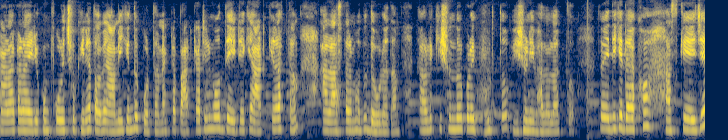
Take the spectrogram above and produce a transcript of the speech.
কারা কারা এরকম করেছ কিনা, তবে আমি কিন্তু করতাম। একটা পাটকাঠির মধ্যে এটাকে আটকে রাখতাম আর রাস্তার মধ্যে দৌড়াতাম। তাহলে কি সুন্দর করে ঘুরতো ভীষণই ভালো লাগতো। তো এদিকে দেখো, আজকে এই যে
